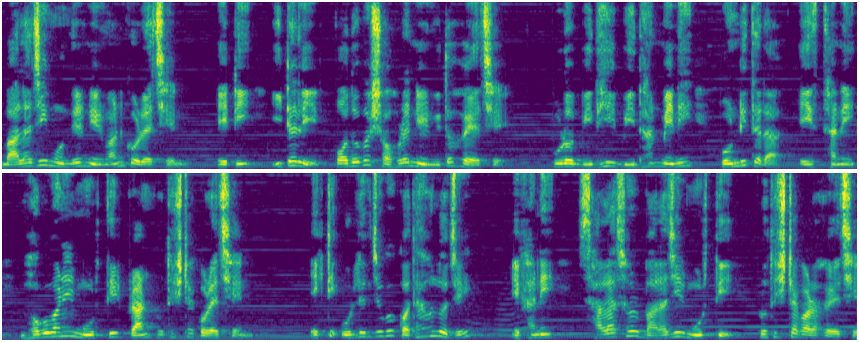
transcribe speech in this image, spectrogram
বালাজি মন্দির নির্মাণ করেছেন। এটি ইটালির পদবা শহরে নির্মিত হয়েছে। পুরো বিধি, বিধান মেনে পণ্ডিতেরা এই স্থানে ভগবানের মূর্তির প্রাণ প্রতিষ্ঠা করেছেন। একটি উল্লেখযোগ্য কথা হলো যে, এখানে সালাসর বালাজির মূর্তি প্রতিষ্ঠা করা হয়েছে।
